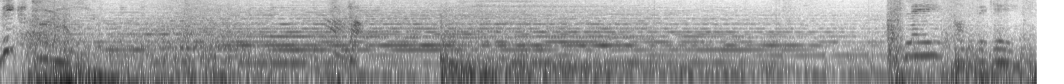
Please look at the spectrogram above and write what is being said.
Victory. Stop. Play of the game.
